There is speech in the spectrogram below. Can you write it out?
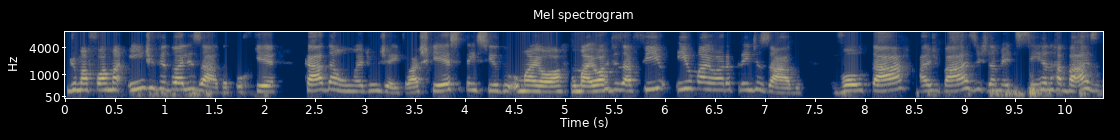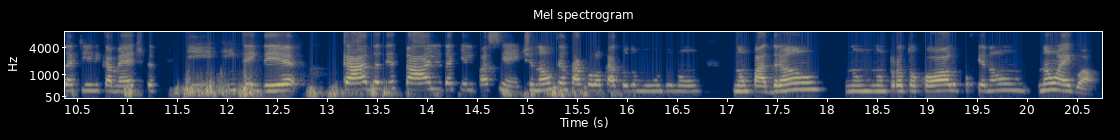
de uma forma individualizada, porque cada um é de um jeito. Eu acho que esse tem sido o maior, o maior desafio e o maior aprendizado. Voltar às bases da medicina, à base da clínica médica e entender cada detalhe daquele paciente, não tentar colocar todo mundo num, num padrão, num, num protocolo, porque não, não é igual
